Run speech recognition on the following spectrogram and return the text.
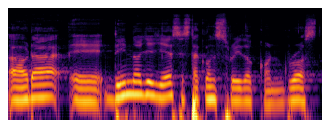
Ahora, eh, Dino.js está construido con Rust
